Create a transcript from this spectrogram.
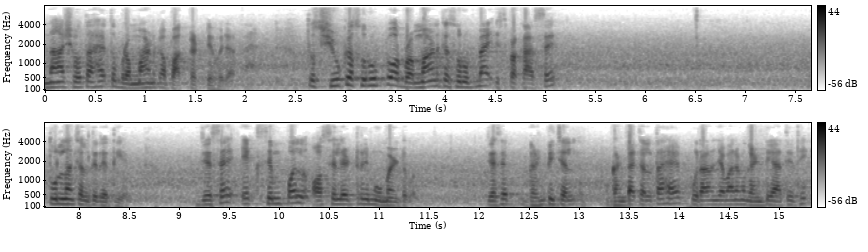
नाश होता है तो ब्रह्मांड का प्राकट्य हो जाता है। तो शिव के स्वरूप और ब्रह्मांड के स्वरूप में इस प्रकार से तुलना चलती रहती है। जैसे एक सिंपल ऑसिलेटरी मूवमेंट जैसे घंटी चल, घंटा चलता है, पुराने जमाने में घंटी आती थी,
